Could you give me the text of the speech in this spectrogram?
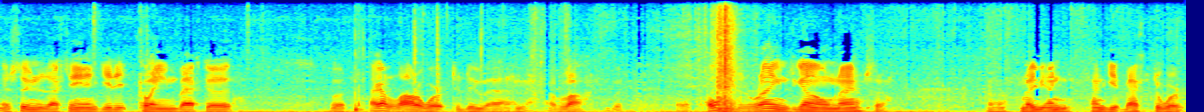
as soon as I can, get it cleaned back up. But I got a lot of work to do out here, a lot. But uh, hopefully the rain's gone now, so uh, maybe I can, I can get back to work.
